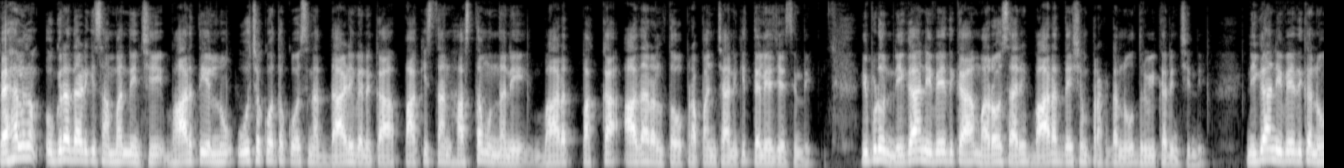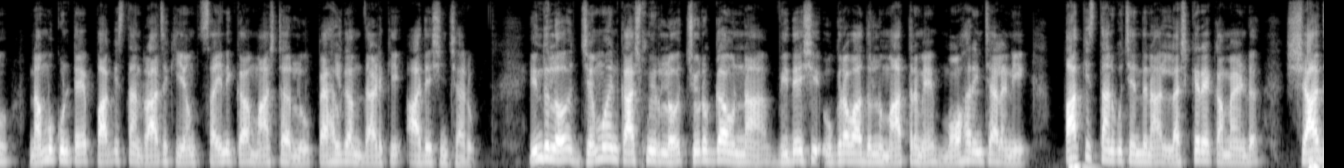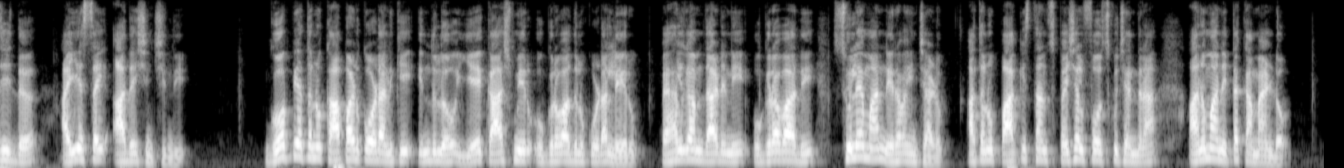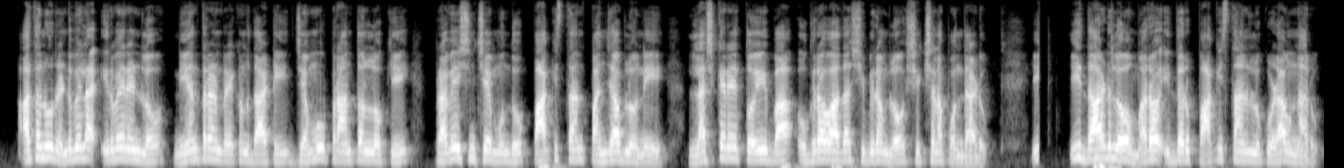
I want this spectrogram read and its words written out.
పెహల్గం ఉగ్రదాడికి సంబంధించి భారతీయులను ఊచకోత కోసిన దాడి వెనుక పాకిస్తాన్ హస్తం ఉందని భారత్ పక్కా ఆధారాలతో ప్రపంచానికి తెలియజేసింది. ఇప్పుడు నిఘా నివేదిక మరోసారి భారతదేశం ప్రకటనను ధృవీకరించింది. నిఘా నివేదికను నమ్ముకుంటే పాకిస్తాన్ రాజకీయం సైనిక మాస్టర్లు పెహల్గాం దాడికి ఆదేశించారు. ఇందులో జమ్మూ అండ్ కాశ్మీర్లో చురుగ్గా ఉన్న విదేశీ ఉగ్రవాదులను మాత్రమే మోహరించాలని పాకిస్తాన్కు చెందిన లష్కరే కమాండ్ షాజిద్ ఐఎస్ఐ ఆదేశించింది. గోప్యతను కాపాడుకోవడానికి ఇందులో ఏ కాశ్మీర్ ఉగ్రవాదులు కూడా లేరు. పెహల్గాం దాడిని ఉగ్రవాది సులేమాన్ నిర్వహించాడు. అతను పాకిస్తాన్ స్పెషల్ ఫోర్స్కు చెందిన అనుమానిత కమాండో. అతను రెండు వేల ఇరవై రెండులో నియంత్రణ రేఖను దాటి జమ్మూ ప్రాంతంలోకి ప్రవేశించే ముందు పాకిస్తాన్ పంజాబ్లోని లష్కరే తోయిబా ఉగ్రవాద శిబిరంలో శిక్షణ పొందాడు. ఈ- దాడిలో మరో ఇద్దరు పాకిస్తానులు కూడా ఉన్నారు.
